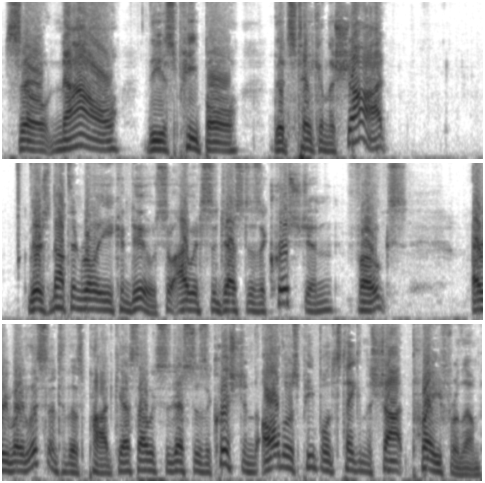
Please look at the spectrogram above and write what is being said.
So now these people that's taken the shot there's nothing really you can do. So i would suggest as a christian folks everybody listening to this podcast, I would suggest as a Christian, all those people that's taking the shot, pray for them.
